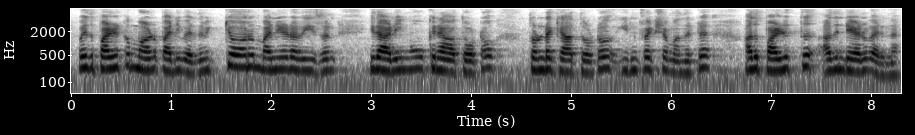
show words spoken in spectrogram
അപ്പോൾ ഇത് പഴുക്കുമ്പോഴാണ് പനി വരുന്നത്. മിക്കവാറും പനിയുടെ റീസൺ ഇതാണ്. ഈ മൂക്കിനകത്തോട്ടോ തൊണ്ടയ്ക്കകത്തോട്ടോ ഇൻഫെക്ഷൻ വന്നിട്ട് അത് പഴുത്ത് അതിന്റെയാണ് വരുന്നത്.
